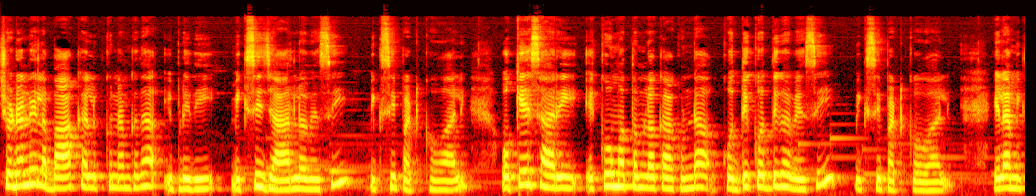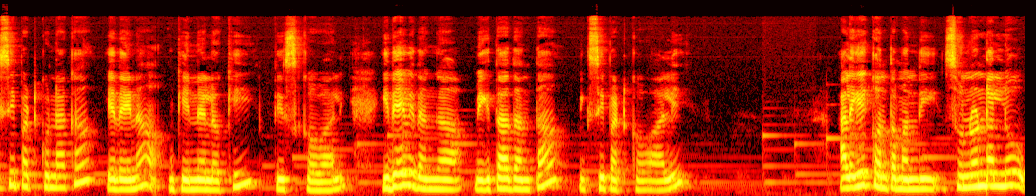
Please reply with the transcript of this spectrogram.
చూడండి ఇలా బాగా కలుపుకున్నాం కదా. ఇప్పుడు ఇది మిక్సీ జార్లో వేసి మిక్సీ పట్టుకోవాలి. ఒకేసారి ఎక్కువ మొత్తంలో కాకుండా కొద్ది కొద్దిగా వేసి మిక్సీ పట్టుకోవాలి. ఇలా మిక్సీ పట్టుకున్నాక ఏదైనా గిన్నెలోకి తీసుకోవాలి. ఇదే విధంగా మిగతాదంతా మిక్సీ పట్టుకోవాలి. అలాగే కొంతమంది సున్నుండల్లో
